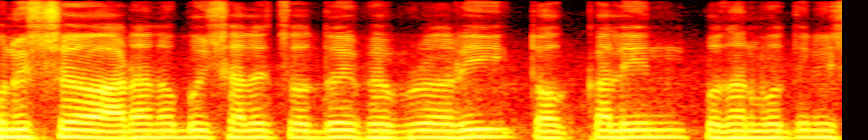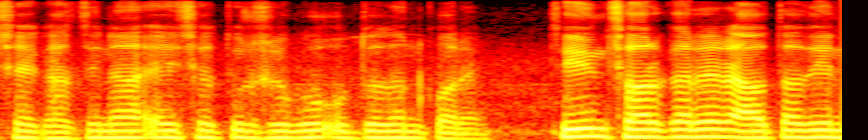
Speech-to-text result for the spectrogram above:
উনিশশো সালের চোদ্দই ফেব্রুয়ারি তৎকালীন প্রধানমন্ত্রী শেখ হাসিনা এই সেতুর শুভ উদ্বোধন করেন। চীন সরকারের আওতাধীন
